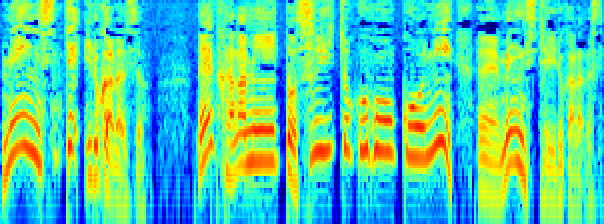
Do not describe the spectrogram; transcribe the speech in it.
面しているからですよ。ね、鏡と垂直方向に、えー、面しているからです。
